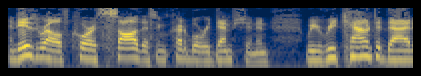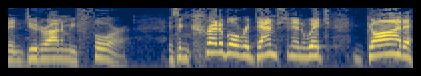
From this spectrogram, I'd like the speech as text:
And Israel, of course, saw this incredible redemption and we recounted that in Deuteronomy 4. This incredible redemption in which God,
